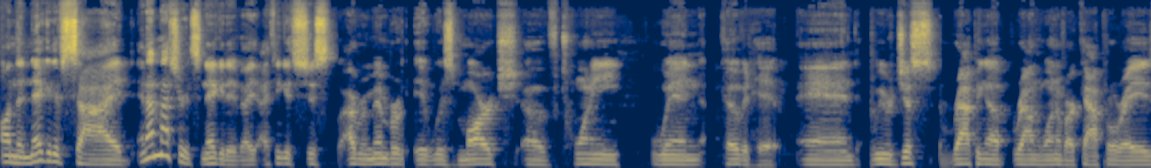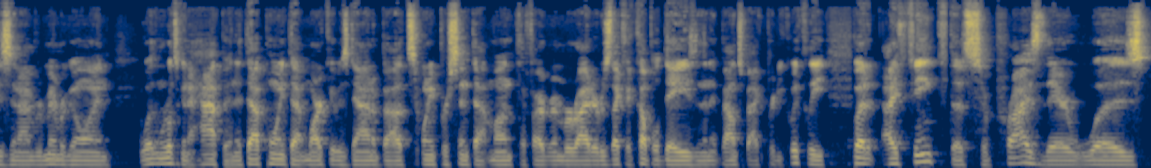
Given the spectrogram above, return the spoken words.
On the negative side, and I'm not sure it's negative. I, I think it's just I remember it was March of 20 when COVID hit, and we were just wrapping up round one of our capital raise, and I remember going, what in the world's going to happen? At that point, that market was down about 20% that month, if I remember right. It was like a couple days and then it bounced back pretty quickly. But I think the surprise there was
